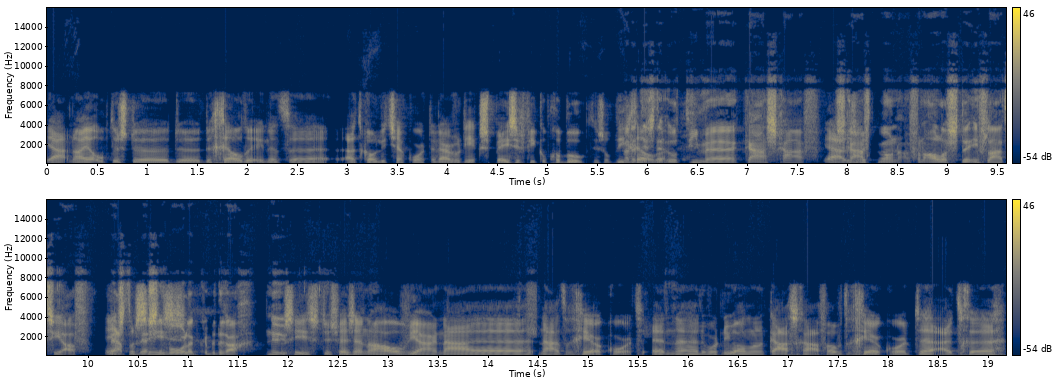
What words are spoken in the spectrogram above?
ja, nou ja, op dus de, de, de gelden in het, uh, uit coalitieakkoord. En daar wordt die specifiek op geboekt. Dus op die maar gelden. dat is de ultieme kaasschaaf. Ja, Ja, dus schaaft gewoon van alles de inflatie af. Ja, best, best precies. een behoorlijk bedrag nu. Precies, dus wij zijn een half jaar na, uh, na het regeerakkoord. En uh, er wordt nu al een kaasschaaf over het regeerakkoord uitge...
